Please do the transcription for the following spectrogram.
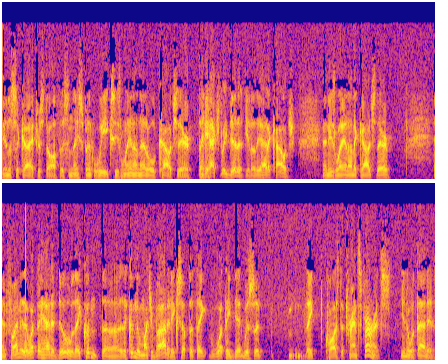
in a psychiatrist office, and they spent weeks. He's laying on that old couch there. They actually did it. You know, they had a couch, and he's laying on a couch there. And finally, what they had to do, they couldn't uh, they couldn't do much about it, except that they what they did was uh, they caused a transference. You know what that is?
